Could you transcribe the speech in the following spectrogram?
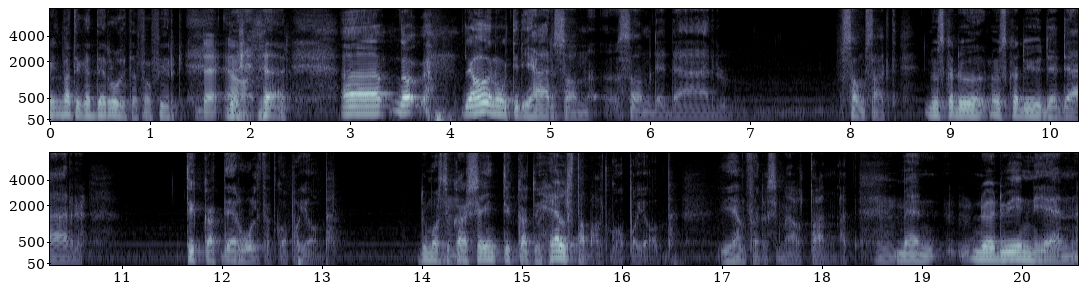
inte, man tycker att det är roligt att få fyrk. Det- ja. Uh, no, jag hör nog till de här som, som det där, som sagt, nu ska, du, nu ska du ju det där tycka att det är roligt att gå på jobb. Du måste kanske inte tycka att du helst av allt går på jobb i jämförelse med allt annat. Men nu är du inne i en,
